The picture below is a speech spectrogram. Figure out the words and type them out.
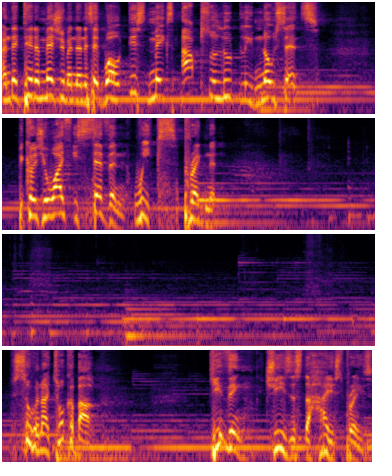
And they did a measurement and they said, Well, this makes absolutely no sense because your wife is seven weeks pregnant. So when I talk about giving Jesus the highest praise,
